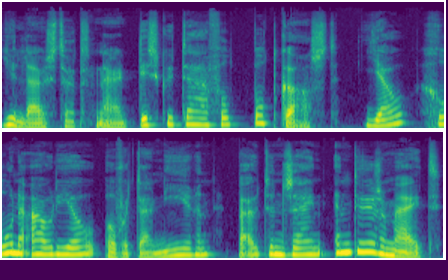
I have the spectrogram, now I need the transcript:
Je luistert naar Discutafel Podcast, jouw groene audio over tuinieren, buiten zijn en duurzaamheid.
